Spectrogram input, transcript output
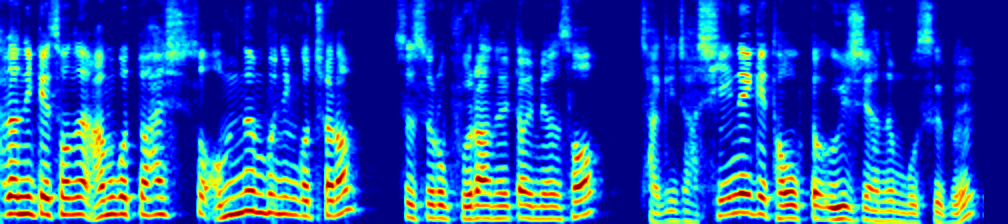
하나님께서는 아무것도 하실 수 없는 분인 것처럼 스스로 불안을 떨면서 자기 자신에게 더욱더 의지하는 모습을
